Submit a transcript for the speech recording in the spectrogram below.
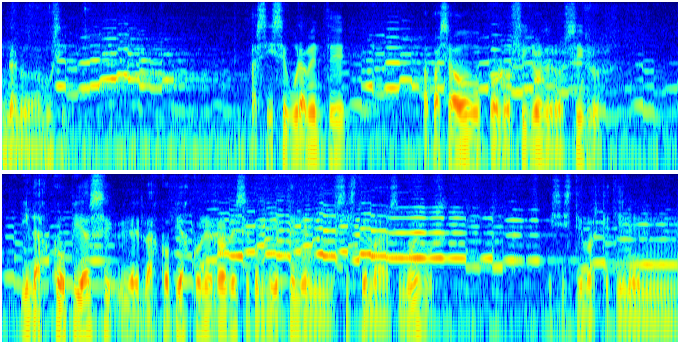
una nueva música. Así seguramente ha pasado por los siglos de los siglos y las copias, eh, las copias con errores se convierten en sistemas nuevos y sistemas que tienen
